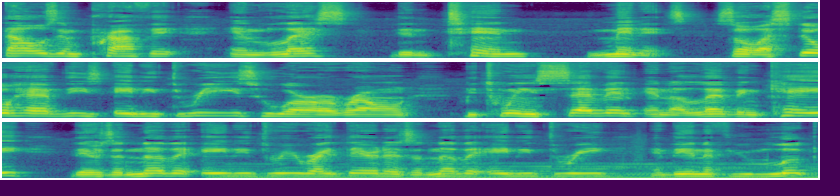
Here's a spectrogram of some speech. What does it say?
260,000 profit in less than 10 minutes. So I still have these 83s who are around between 7 and 11K. There's another 83 right there. There's another 83. And then if you look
